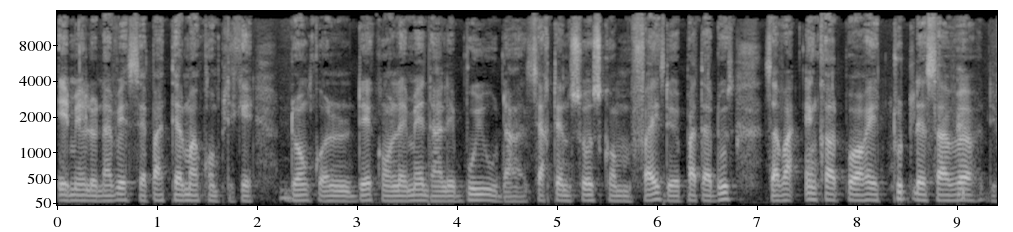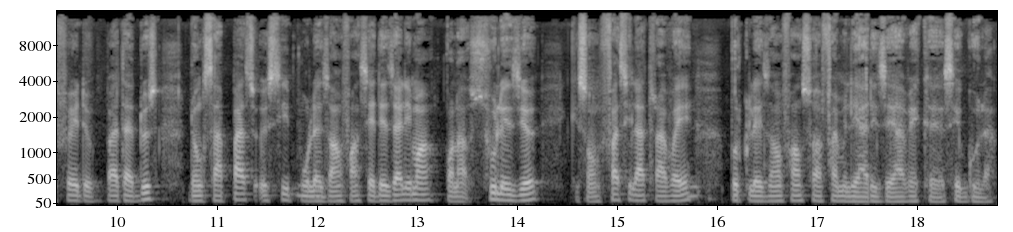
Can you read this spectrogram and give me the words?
aimer le navet, c'est pas tellement compliqué. Donc, on- dès qu'on les met dans les bouilles ou dans certaines sauces comme feuilles de patates douces, ça va incorporer toutes les saveurs du feuille de patates douces. Donc, ça passe aussi pour les enfants. C'est des aliments qu'on a sous les yeux, qui sont faciles à travailler pour que les enfants soient familiarisés avec euh, ces goûts-là.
